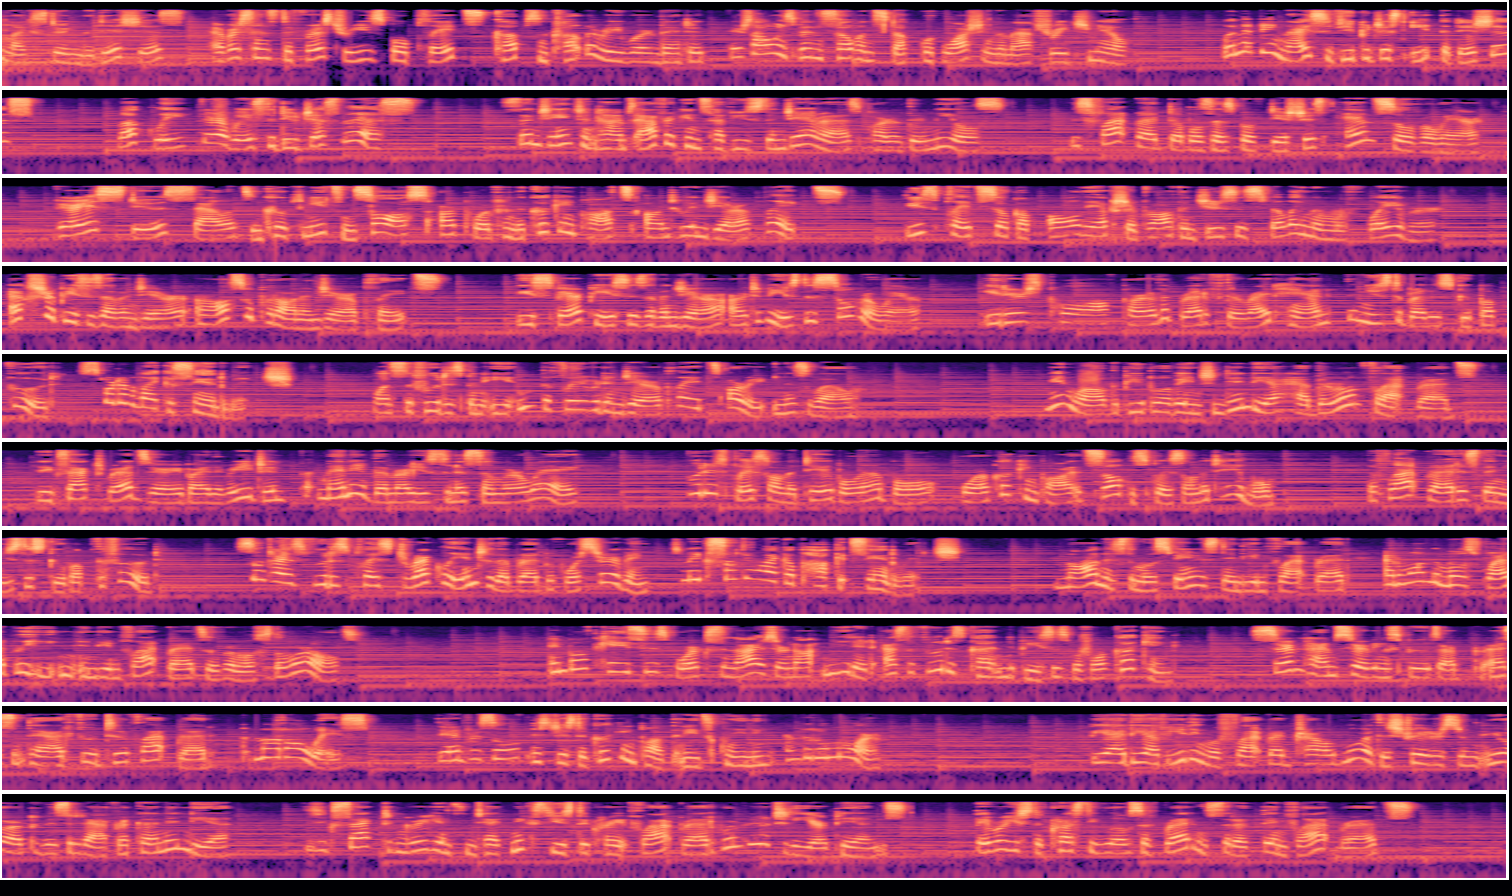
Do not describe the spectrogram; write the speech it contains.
one likes doing the dishes. Ever since the first reusable plates, cups, and cutlery were invented, there's always been someone stuck with washing them after each meal. Wouldn't it be nice if you could just eat the dishes? Luckily, there are ways to do just this. Since ancient times, Africans have used injera as part of their meals. This flatbread doubles as both dishes and silverware. Various stews, salads, and cooked meats and sauce are poured from the cooking pots onto injera plates. These plates soak up all the extra broth and juices, filling them with flavor. Extra pieces of injera are also put on injera plates. These spare pieces of injera are to be used as silverware. Eaters pull off part of the bread with their right hand, then use the bread to scoop up food, sort of like a sandwich. Once the food has been eaten, the flavored injera plates are eaten as well. Meanwhile, the people of ancient India had their own flatbreads. The exact breads vary by the region, but many of them are used in a similar way. Food is placed on the table in a bowl, or a cooking pot itself is placed on the table. The flatbread is then used to scoop up the food. Sometimes food is placed directly into the bread before serving to make something like a pocket sandwich. Naan is the most famous Indian flatbread and one of the most widely eaten Indian flatbreads over most of the world. In both cases, forks and knives are not needed as the food is cut into pieces before cooking. Sometimes serving spoons are present to add food to the flatbread, but not always. The end result is just a cooking pot that needs cleaning and little more. The idea of eating with flatbread traveled north as traders from Europe visited Africa and India. The exact ingredients and techniques used to create flatbread were new to the Europeans. They were used to crusty loaves of bread instead of thin flatbreads.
